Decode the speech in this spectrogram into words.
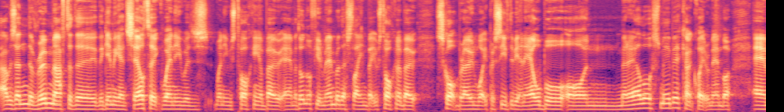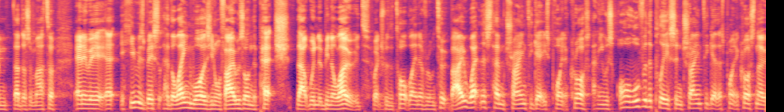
I was in the room after the, the game against Celtic when he was when he was talking about um, I don't know if you remember this line, but he was talking about Scott Brown, what he perceived to be an elbow on Morelos, maybe I can't quite remember. Um, that doesn't matter. Anyway, uh, he was basically the line was, you know, if I was on the pitch, that wouldn't have been allowed, which was the top line everyone took. But I witnessed him trying to get his point across, and he was all over the place in trying to get this point across. Now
